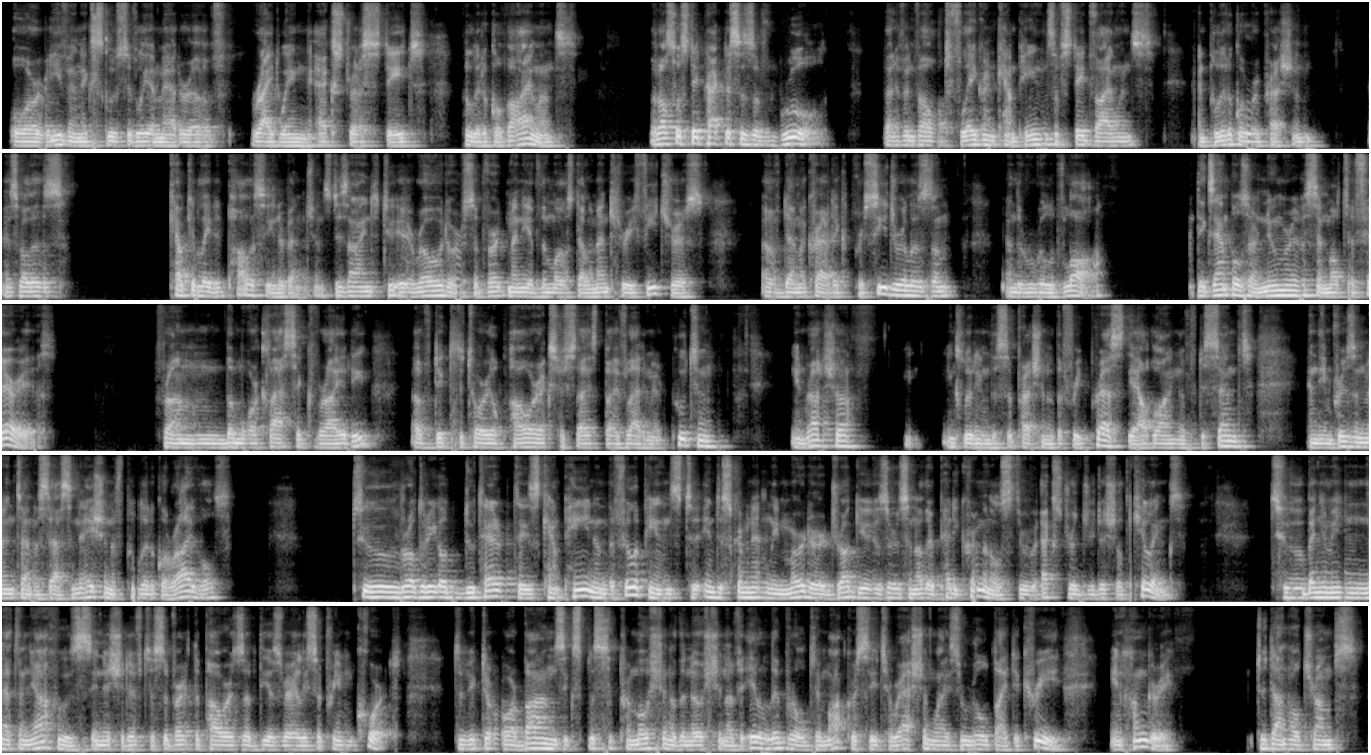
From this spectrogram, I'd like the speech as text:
or even exclusively a matter of right-wing extra-state political violence, but also state practices of rule that have involved flagrant campaigns of state violence and political repression, as well as calculated policy interventions designed to erode or subvert many of the most elementary features of democratic proceduralism and the rule of law. The examples are numerous and multifarious, from the more classic variety of dictatorial power exercised by Vladimir Putin in Russia, including the suppression of the free press, the outlawing of dissent, and the imprisonment and assassination of political rivals, to Rodrigo Duterte's campaign in the Philippines to indiscriminately murder drug users and other petty criminals through extrajudicial killings, to Benjamin Netanyahu's initiative to subvert the powers of the Israeli Supreme Court, to Viktor Orban's explicit promotion of the notion of illiberal democracy to rationalize rule by decree in Hungary, to Donald Trump's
